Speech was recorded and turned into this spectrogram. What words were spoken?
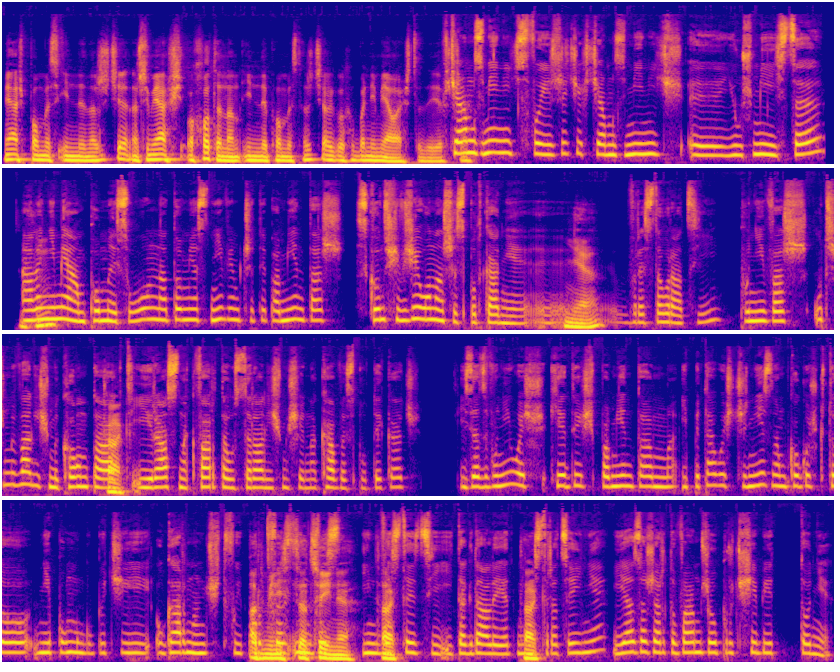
miałaś pomysł inny na życie, znaczy miałaś ochotę na inny pomysł na życie, ale go chyba nie miałaś wtedy jeszcze. Chciałam zmienić swoje życie, chciałam zmienić y, już miejsce, ale mhm. nie miałam pomysłu, natomiast nie wiem, czy ty pamiętasz, skąd się wzięło nasze spotkanie y, w restauracji. ponieważ utrzymywaliśmy kontakt Tak. i raz na kwartał staraliśmy się na kawę spotykać. I zadzwoniłeś kiedyś, pamiętam, i pytałeś, czy nie znam kogoś, kto nie pomógłby ci ogarnąć twój portfel Administracyjnie, tak. inwestycji i tak dalej administracyjnie. I ja zażartowałam, że oprócz siebie to nie.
